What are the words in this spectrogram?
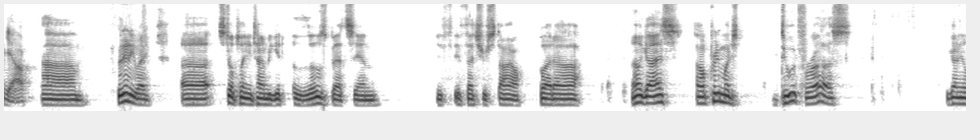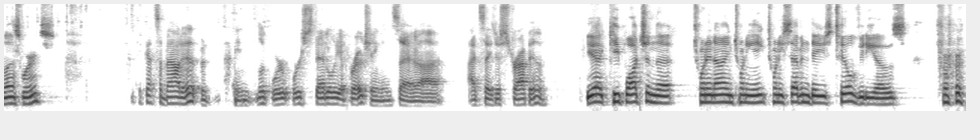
Yeah. Um, but anyway, uh, still plenty of time to get those bets in, if if that's your style. But uh, no, guys, I'll pretty much do it for us. You got any last words? I think that's about it. But I mean, look, we're we're steadily approaching, and so uh, I'd say just strap in. Yeah, keep watching the 29, 28, 27 days till videos for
